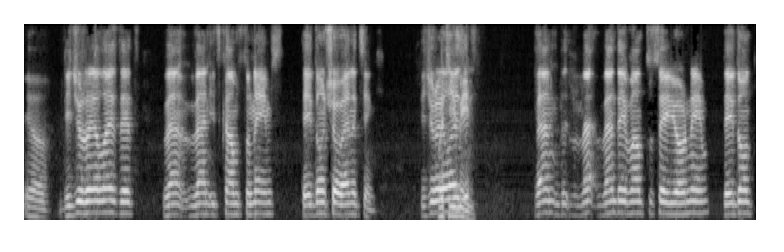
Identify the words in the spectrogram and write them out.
yeah. Did you realize that when when it comes to names, they don't show anything? Did you What do you realize mean? it? When when- they want to say your name, they don't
